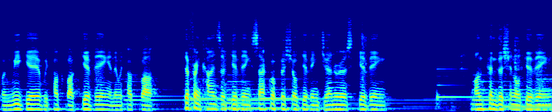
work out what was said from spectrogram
when we give, we talk about giving, and then we talk about different kinds of giving: sacrificial giving, generous giving, unconditional giving.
